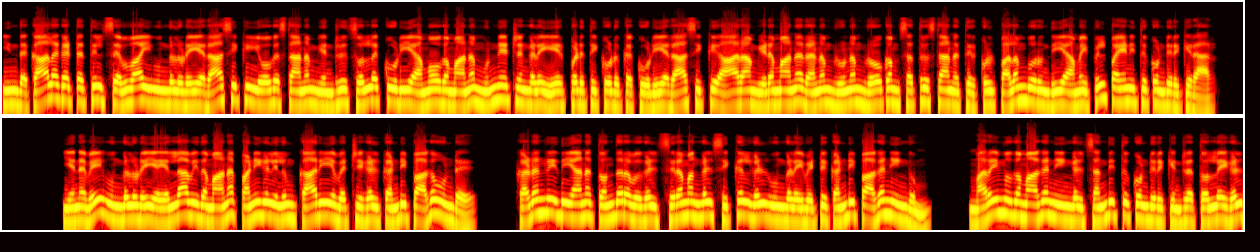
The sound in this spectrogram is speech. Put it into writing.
இந்த காலகட்டத்தில் செவ்வாய் உங்களுடைய ராசிக்கு யோகஸ்தானம் என்று சொல்லக்கூடிய அமோகமான முன்னேற்றங்களை ஏற்படுத்தி கொடுக்கக்கூடிய ராசிக்கு ஆறாம் இடமான ரணம் ருணம் ரோகம் சத்ருஸ்தானத்திற்குள் பலம்பொருந்திய அமைப்பில் பயணித்துக் கொண்டிருக்கிறார். எனவே உங்களுடைய எல்லாவிதமான பணிகளிலும் காரிய வெற்றிகள் கண்டிப்பாக உண்டு. கடன் ரீதியான தொந்தரவுகள் சிரமங்கள் சிக்கல்கள் உங்களை விட்டு கண்டிப்பாக நீங்கும். மறைமுகமாக நீங்கள் சந்தித்துக் கொண்டிருக்கின்ற தொல்லைகள்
